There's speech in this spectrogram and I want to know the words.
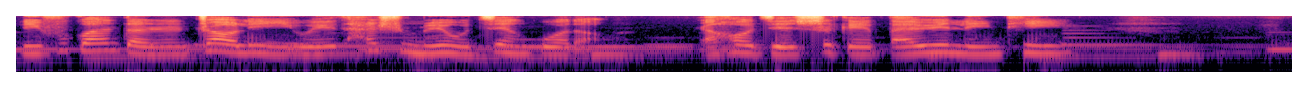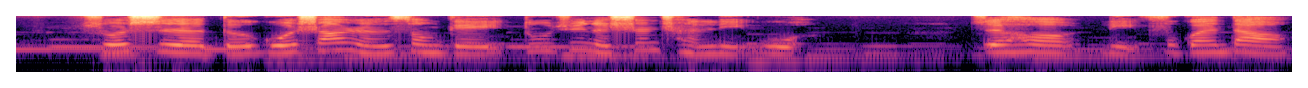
李副官等人照例以为他是没有见过的，然后解释给白云林听，说是德国商人送给督军的生辰礼物。最后李副官道：“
